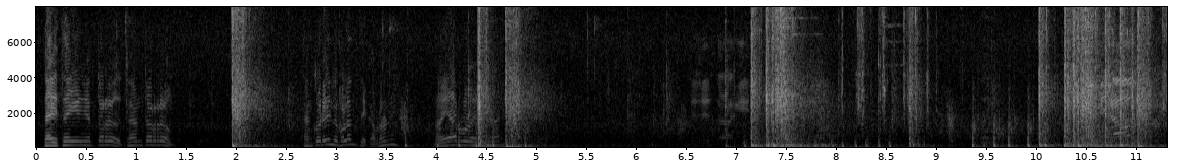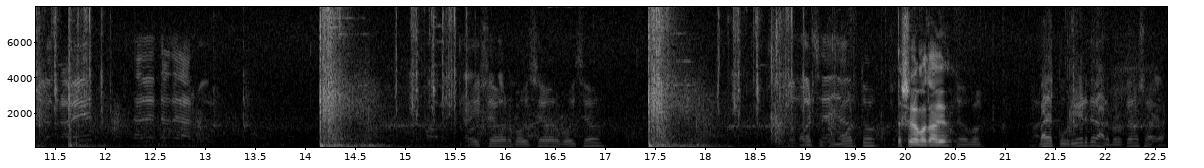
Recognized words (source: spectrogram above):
Está ahí, está ahí en el torreón, está en el torreón. Están corriendo por delante, cabrones. No hay árboles ni nada. Sí, sí, está aquí. He mirado, Uno Vale, muerto se está muerto. Ese lo he matado yo. Vale, cubrir del árbol, que no salga.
